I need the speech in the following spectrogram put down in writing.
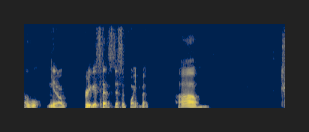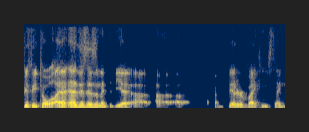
a, you know, pretty good sense of disappointment. Um, truth be told, and this isn't meant to be a, a, a, a bitter Vikings thing.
